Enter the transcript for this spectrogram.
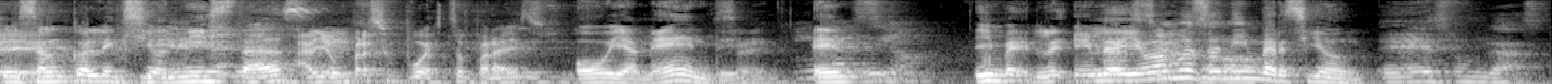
que son coleccionistas. Hay un presupuesto para eso. Obviamente. Sí. Inversión. lo una inversión. Es un gasto.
